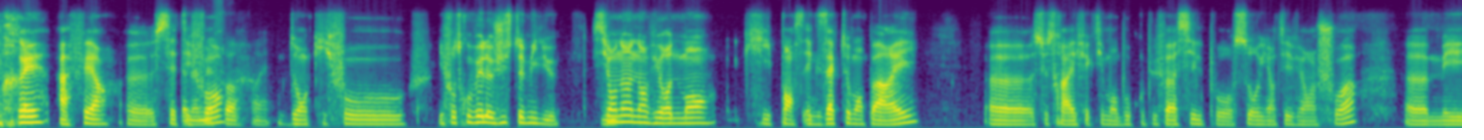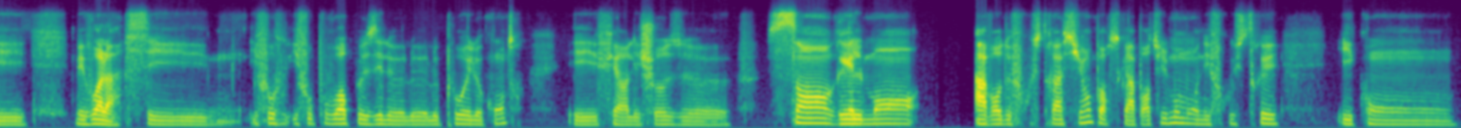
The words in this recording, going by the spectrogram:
prêt à faire cet effort. Donc, il faut, il faut trouver le juste milieu. Si mmh. on a un environnement qui pense exactement pareil, ce sera effectivement beaucoup plus facile pour s'orienter vers un choix. Mais, mais voilà, il faut, il faut pouvoir peser le, le, pour et le contre et faire les choses sans réellement avoir de frustration, parce qu'à partir du moment où on est frustré et qu'on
